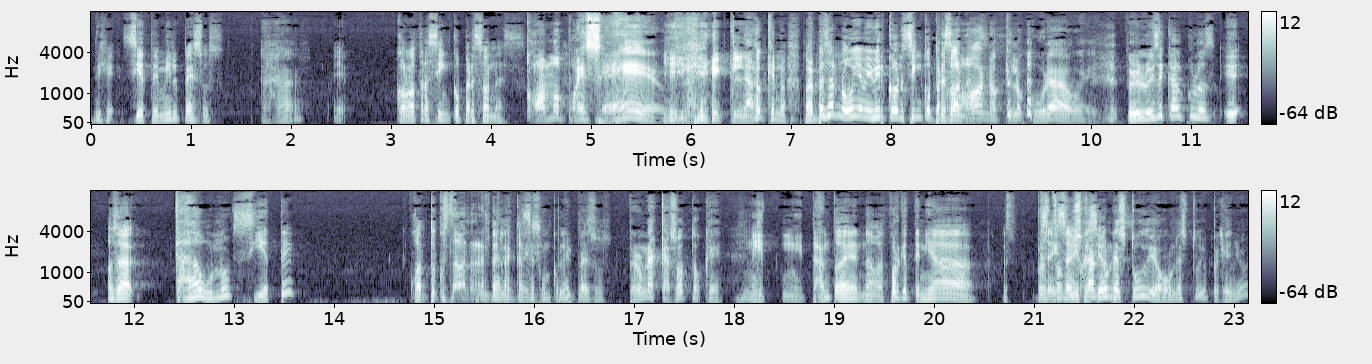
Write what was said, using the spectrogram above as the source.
dije, siete mil pesos. ajá. Con otras cinco personas. ¿Cómo puede ser? Y dije, claro que no. Para empezar, no voy a vivir con cinco personas. No, no, qué locura, güey. Pero lo hice cálculos. y, o sea, cada uno, siete. ¿Cuánto costaba la renta de la casa 35 mil completa? pesos. ¿Pero una casota o qué? Ni, ni tanto, ¿eh? Nada más porque tenía pues, Pero seis estás buscando un estudio, un estudio pequeño.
